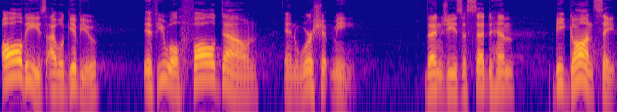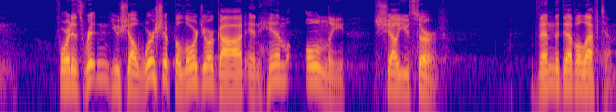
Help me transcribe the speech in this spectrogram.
all these I will give you if you will fall down and worship me. Then Jesus said to him, Begone, Satan, for it is written, You shall worship the Lord your God, and him only shall you serve. Then the devil left him,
